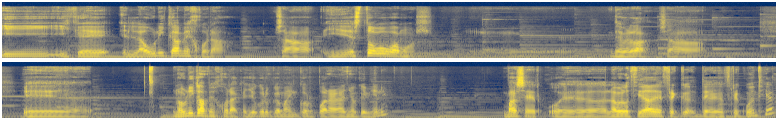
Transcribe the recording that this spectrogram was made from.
Y, que la única mejora, o sea, y esto vamos, mm, de verdad, o sea, eh, la única mejora que yo creo que va a incorporar el año que viene va a ser eh, la velocidad de, frecuencia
